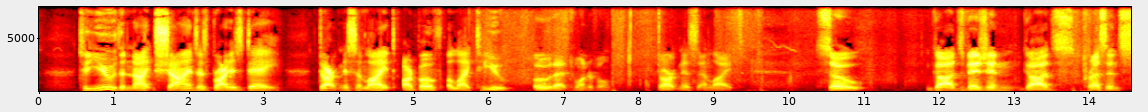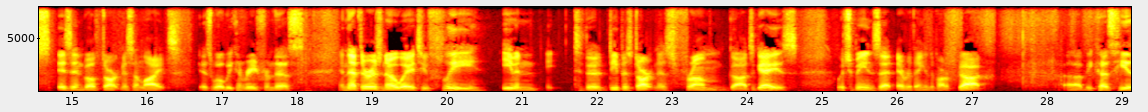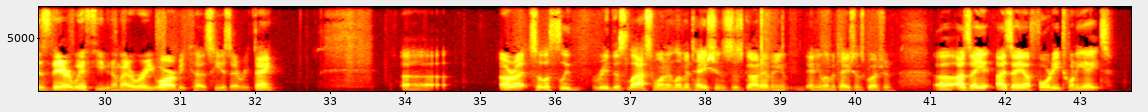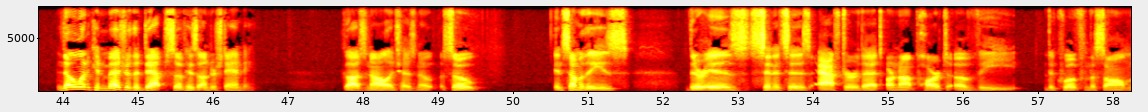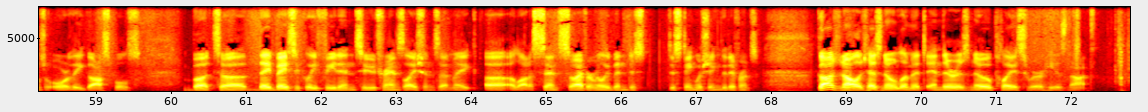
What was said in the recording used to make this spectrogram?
To you, the night shines as bright as day. Darkness and light are both alike to you. Oh, that's wonderful. Darkness and light. So, God's vision, God's presence is in both darkness and light, is what we can read from this. And that there is no way to flee, even to the deepest darkness, from God's gaze, which means that everything is a part of God uh, because He is there with you no matter where you are because He is everything. Uh, all right, so let's lead, read this last one in limitations. Does God have any any limitations? Question. Uh, Isaiah Isaiah forty twenty eight. No one can measure the depths of His understanding. God's knowledge has no so. In some of these, there is sentences after that are not part of the the quote from the Psalms or the Gospels, but uh, they basically feed into translations that make uh, a lot of sense. So I haven't really been dis- distinguishing the difference. God's knowledge has no limit, and there is no place where He is not.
